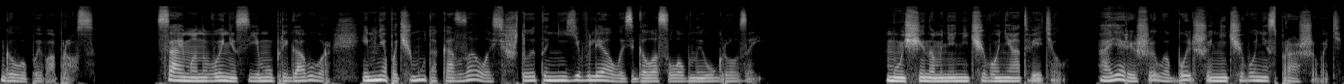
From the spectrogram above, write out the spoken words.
Глупый вопрос. Саймон вынес ему приговор, и мне почему-то казалось, что это не являлось голословной угрозой. Мужчина мне ничего не ответил, а я решила больше ничего не спрашивать.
